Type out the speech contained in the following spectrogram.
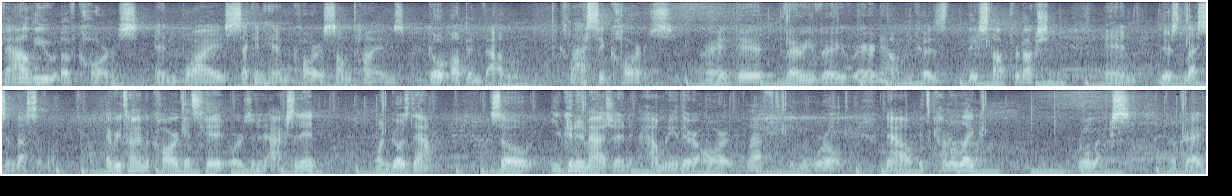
Value of cars and why secondhand cars sometimes go up in value. Classic cars, all right? They're very, very rare now because they stopped production and there's less and less of them. Every time a car gets hit or is in an accident, one goes down. So you can imagine how many there are left in the world. Now, it's kind of like Rolex, okay?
